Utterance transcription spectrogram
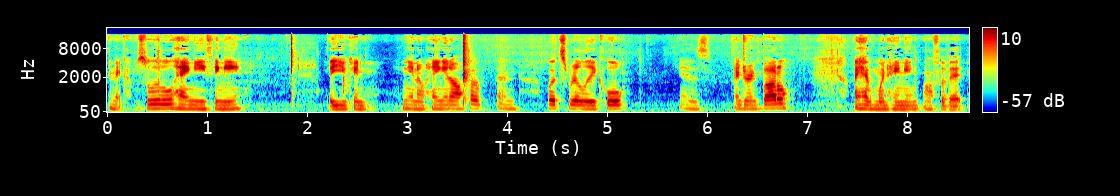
And it comes with a little hangy thingy that you can, you know, hang it off of. And what's really cool is my drink bottle. I have one hanging off of it.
